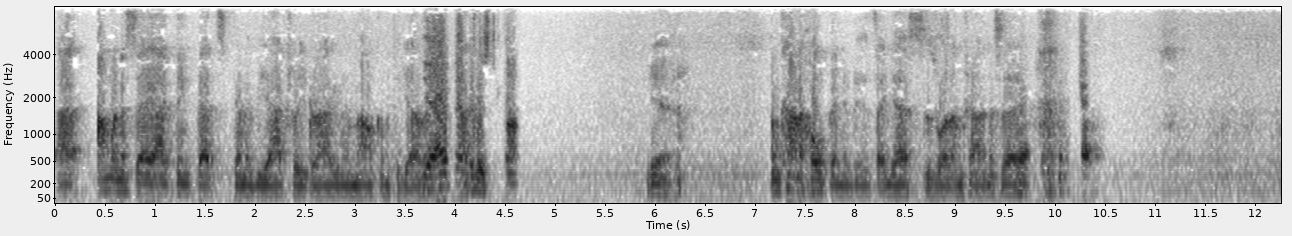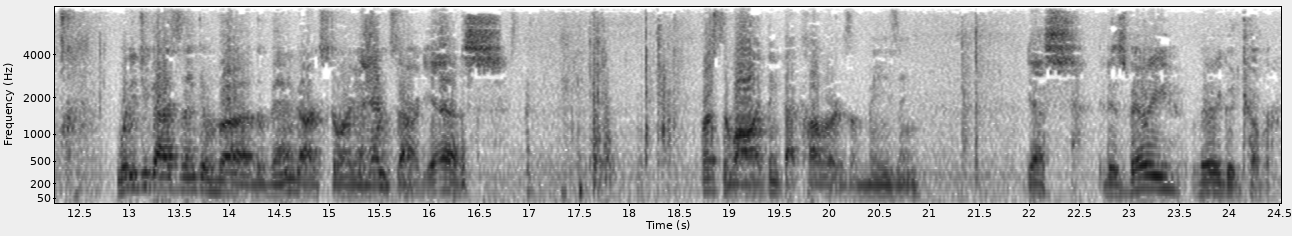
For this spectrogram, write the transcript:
I, I'm gonna say I think that's gonna be actually Dragon and Malcolm together. Yeah, I bet it is. I'm, Yeah. I'm kind of hoping it is. I guess is what I'm trying to say. What did you guys think of uh, the Vanguard story? Vanguard, yes. First of all, I think that cover is amazing. Yes, it is very, very good cover.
